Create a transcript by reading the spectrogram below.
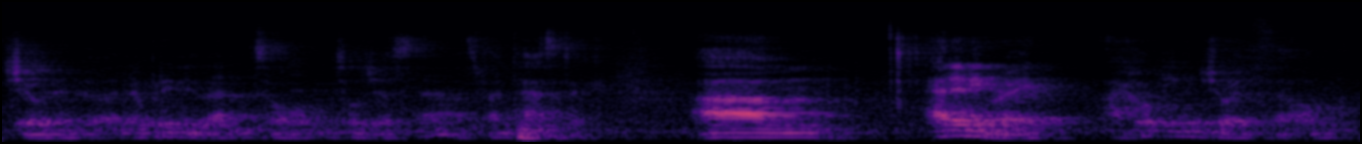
Joe didn't know that. Nobody knew that until, until just now. It's fantastic. Um, at any rate, I hope you enjoy the film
